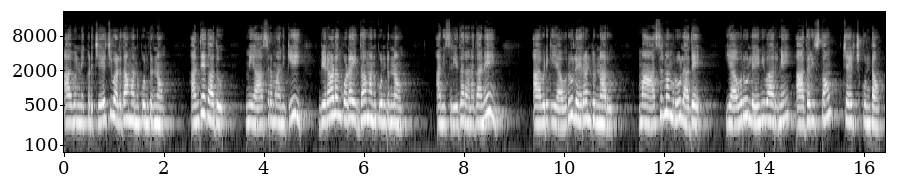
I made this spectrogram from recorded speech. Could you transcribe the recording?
ఆవిడ్ని ఇక్కడ చేర్చి వెళదాం అనుకుంటున్నాం. అంతేకాదు మీ ఆశ్రమానికి విరాళం కూడా ఇద్దాం అనుకుంటున్నాం. అని శ్రీధర్ అనగానే ఆవిడికి ఎవరూ లేరంటున్నారు. మా ఆశ్రమం రూల్ అదే. ఎవరూ లేని వారినే ఆదరిస్తాం చేర్చుకుంటాం.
